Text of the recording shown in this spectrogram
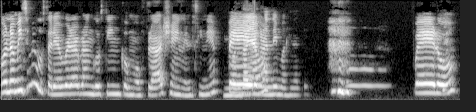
Bueno, a mí sí me gustaría ver a Grant Gustin como Flash en el cine, Pantalla pero. grande, imagínate. Pero,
